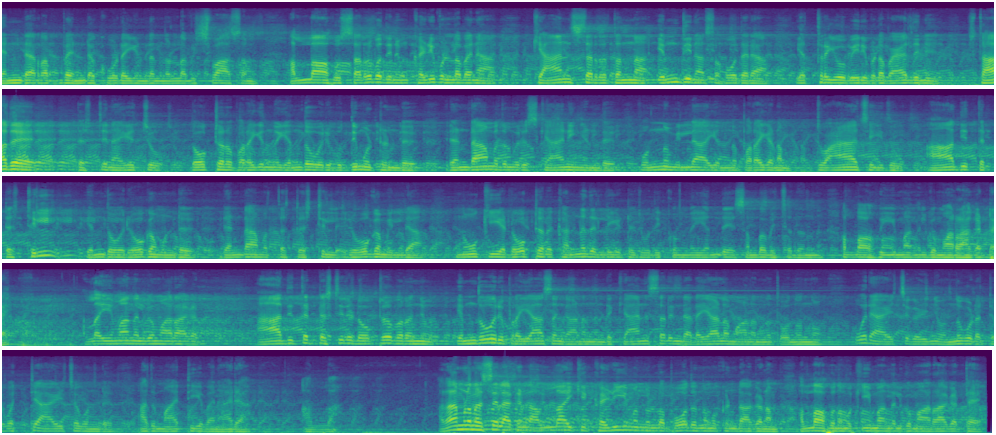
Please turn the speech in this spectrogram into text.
എന്റെ റബ്ബ് എന്റെ കൂടെയുണ്ടെന്നുള്ള വിശ്വാസം അള്ളാഹു സർവതിനും കഴിവുള്ളവനാ ക്യാൻസർ തന്ന എന്തിനാ സഹോദര? എത്രയോ പേര് ഇവിടെ വയതിന് ഉസ്താദെ ടെസ്റ്റിന് അയച്ചു. ഡോക്ടർ പറയുന്നു എന്തോ ഒരു ബുദ്ധിമുട്ടുണ്ട്. രണ്ടാമതും ഒരു സ്കാനിങ് ഉണ്ട്. ഒന്നുമില്ല എന്ന് പറയണം. ദ്വാ ചെയ്തു. ആദ്യത്തെ ടെസ്റ്റിൽ എന്തോ രോഗമുണ്ട്. രണ്ടാമത്തെ ടെസ്റ്റിൽ രോഗമില്ല. നോക്കിയ ഡോക്ടർ കണ്ണു തള്ളിയിട്ട് ചോദിക്കുന്നു എന്തേ സംഭവിച്ചതെന്ന്? അള്ളാഹു ഈമ നൽകുമാറാകട്ടെ. അള്ളാഹ് ഈമ നൽകുമാറാകട്ടെ. ആദ്യത്തെ ടെസ്റ്റിൽ ഡോക്ടർ പറഞ്ഞു എന്തോ ഒരു പ്രയാസം കാണുന്നുണ്ട്. ക്യാൻസറിന്റെ അടയാളമാണെന്ന് തോന്നുന്നു. ഒരാഴ്ച കഴിഞ്ഞ് ഒന്നുകൂടെ ഒറ്റ- ആഴ്ച കൊണ്ട് അത് മാറ്റിയവൻ ആരാ? അള്ളാഹ് അതാ നമ്മൾ മനസ്സിലാക്കേണ്ട അള്ളാഹിക്ക് കഴിയുമെന്നുള്ള ബോധം നമുക്കുണ്ടാകണം. അള്ളാഹു നമുക്ക് ഈമാ നൽകുമാറാകട്ടെ.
